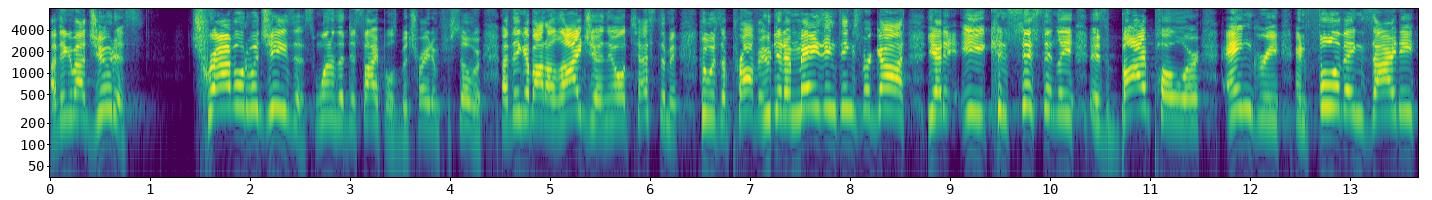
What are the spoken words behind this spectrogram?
I think about Judas, traveled with Jesus, one of the disciples, betrayed him for silver. I think about Elijah in the Old Testament, who was a prophet who did amazing things for God, yet he consistently is bipolar, angry, and full of anxiety,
